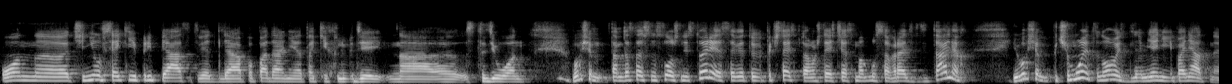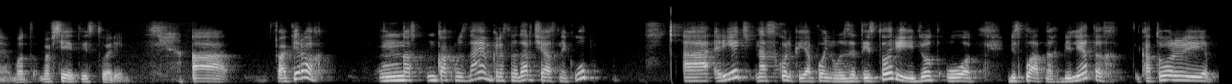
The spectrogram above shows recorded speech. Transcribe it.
он э, чинил всякие препятствия для попадания таких людей на э, стадион. В общем, там достаточно сложная история, советую почитать, потому что я сейчас могу соврать в деталях. И, в общем, почему эта новость для меня непонятная вот во всей этой истории? А, во-первых, ну, как мы знаем, Краснодар частный клуб, а речь, насколько я понял из этой истории, идет о бесплатных билетах, которые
